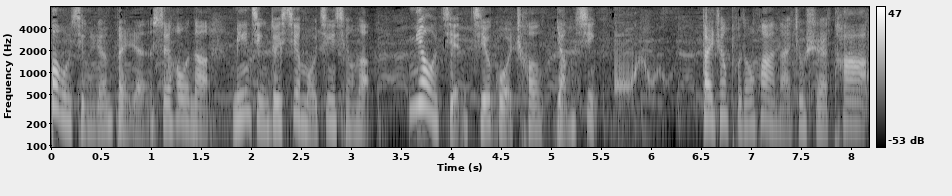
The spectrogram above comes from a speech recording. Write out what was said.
报警人本人。随后呢，民警对谢某进行了尿检，结果呈阳性。翻译成普通话呢，就是他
